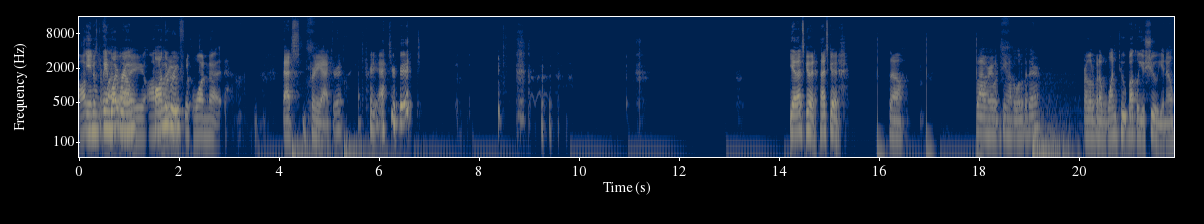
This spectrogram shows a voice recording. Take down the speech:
On In- Mr. in Fly what room? On, On the, the roof, roof. with one nut. that's pretty accurate. That's pretty accurate. Yeah, that's good. That's good. So glad we are able to team up a little bit there. Or a little bit of one two buckle your shoe, you know.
